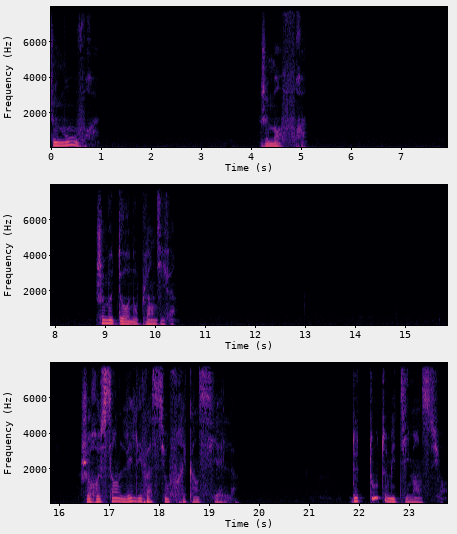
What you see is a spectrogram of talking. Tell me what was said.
Je m'ouvre. Je m'offre. Je me donne au plan divin. Je ressens l'élévation fréquentielle de toutes mes dimensions.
